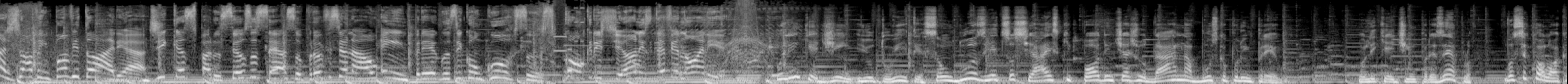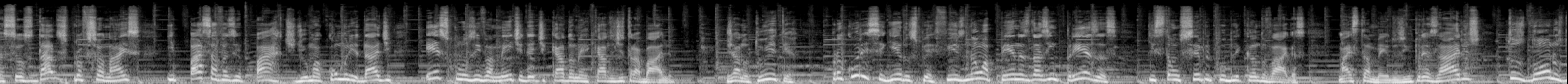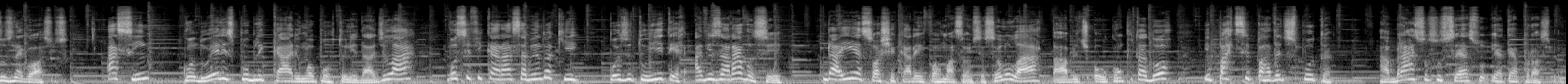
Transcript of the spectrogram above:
na Jovem Pan Vitória. Dicas para o seu sucesso profissional em empregos e concursos, com Cristiano Stefanoni. O LinkedIn e o Twitter são duas redes sociais que podem te ajudar na busca por um emprego. No LinkedIn, por exemplo, você coloca seus dados profissionais e passa a fazer parte de uma comunidade exclusivamente dedicada ao mercado de trabalho. Já no Twitter, procure seguir os perfis não apenas das empresas que estão sempre publicando vagas, mas também dos empresários, dos donos dos negócios. Assim, quando eles publicarem uma oportunidade lá, você ficará sabendo aqui, pois o Twitter avisará você. Daí é só checar a informação em seu celular, tablet ou computador e participar da disputa. Abraço, sucesso e até a próxima.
